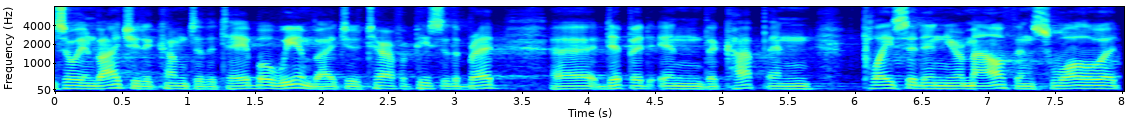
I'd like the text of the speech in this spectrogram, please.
And so we invite you to come to the table. We invite you to tear off a piece of the bread, uh, dip it in the cup, and place it in your mouth and swallow it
